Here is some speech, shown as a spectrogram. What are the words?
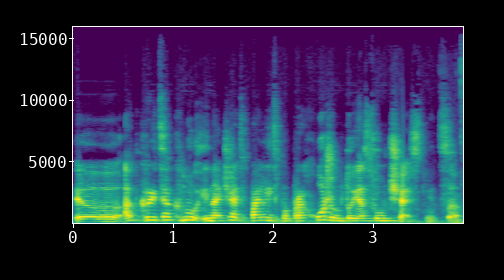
э, открыть окно и начать палить по прохожим, то я соучастница.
